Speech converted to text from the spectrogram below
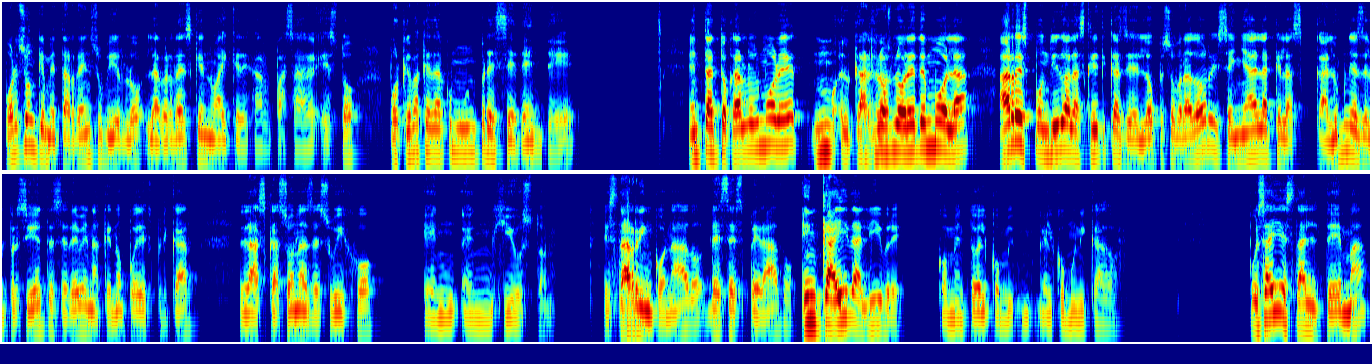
Por eso, aunque me tardé en subirlo, la verdad es que no hay que dejar pasar esto, porque va a quedar como un precedente. ¿eh? En tanto, Carlos, Moret, Carlos Loret de Mola ha respondido a las críticas de López Obrador y señala que las calumnias del presidente se deben a que no puede explicar las casonas de su hijo en, en Houston. Está arrinconado, desesperado, en caída libre, comentó el, el comunicador. Pues ahí está el tema.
